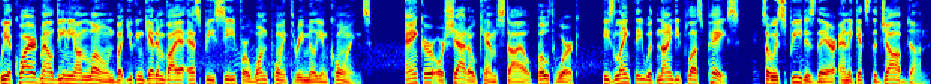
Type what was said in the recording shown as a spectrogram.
We acquired Maldini on loan, but you can get him via SBC for 1.3 million coins. Anchor or Shadow Chem style, both work. He's lengthy with 90 plus pace, so his speed is there and it gets the job done.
